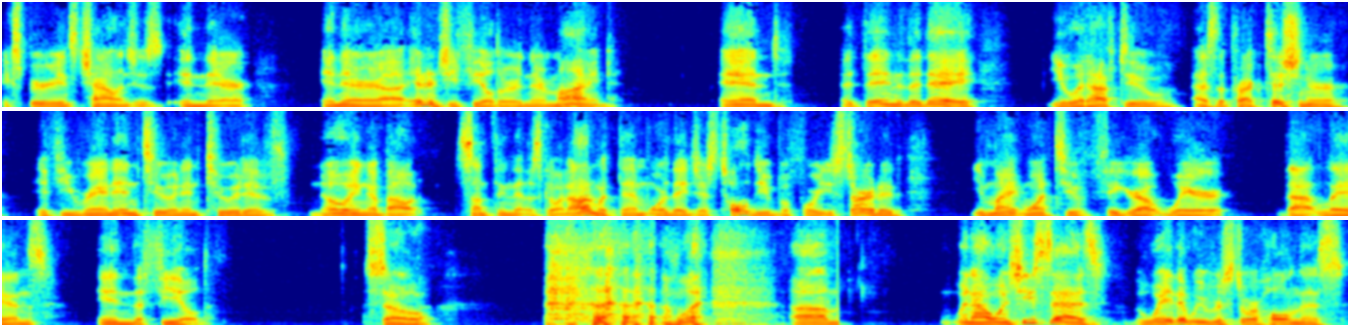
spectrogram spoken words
experience challenges in their in their uh, energy field or in their mind. And at the end of the day, you would have to, as the practitioner, if you ran into an intuitive knowing about something that was going on with them, or they just told you before you started, you might want to figure out where that lands in the field. So what um when now when she says the way that we restore wholeness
